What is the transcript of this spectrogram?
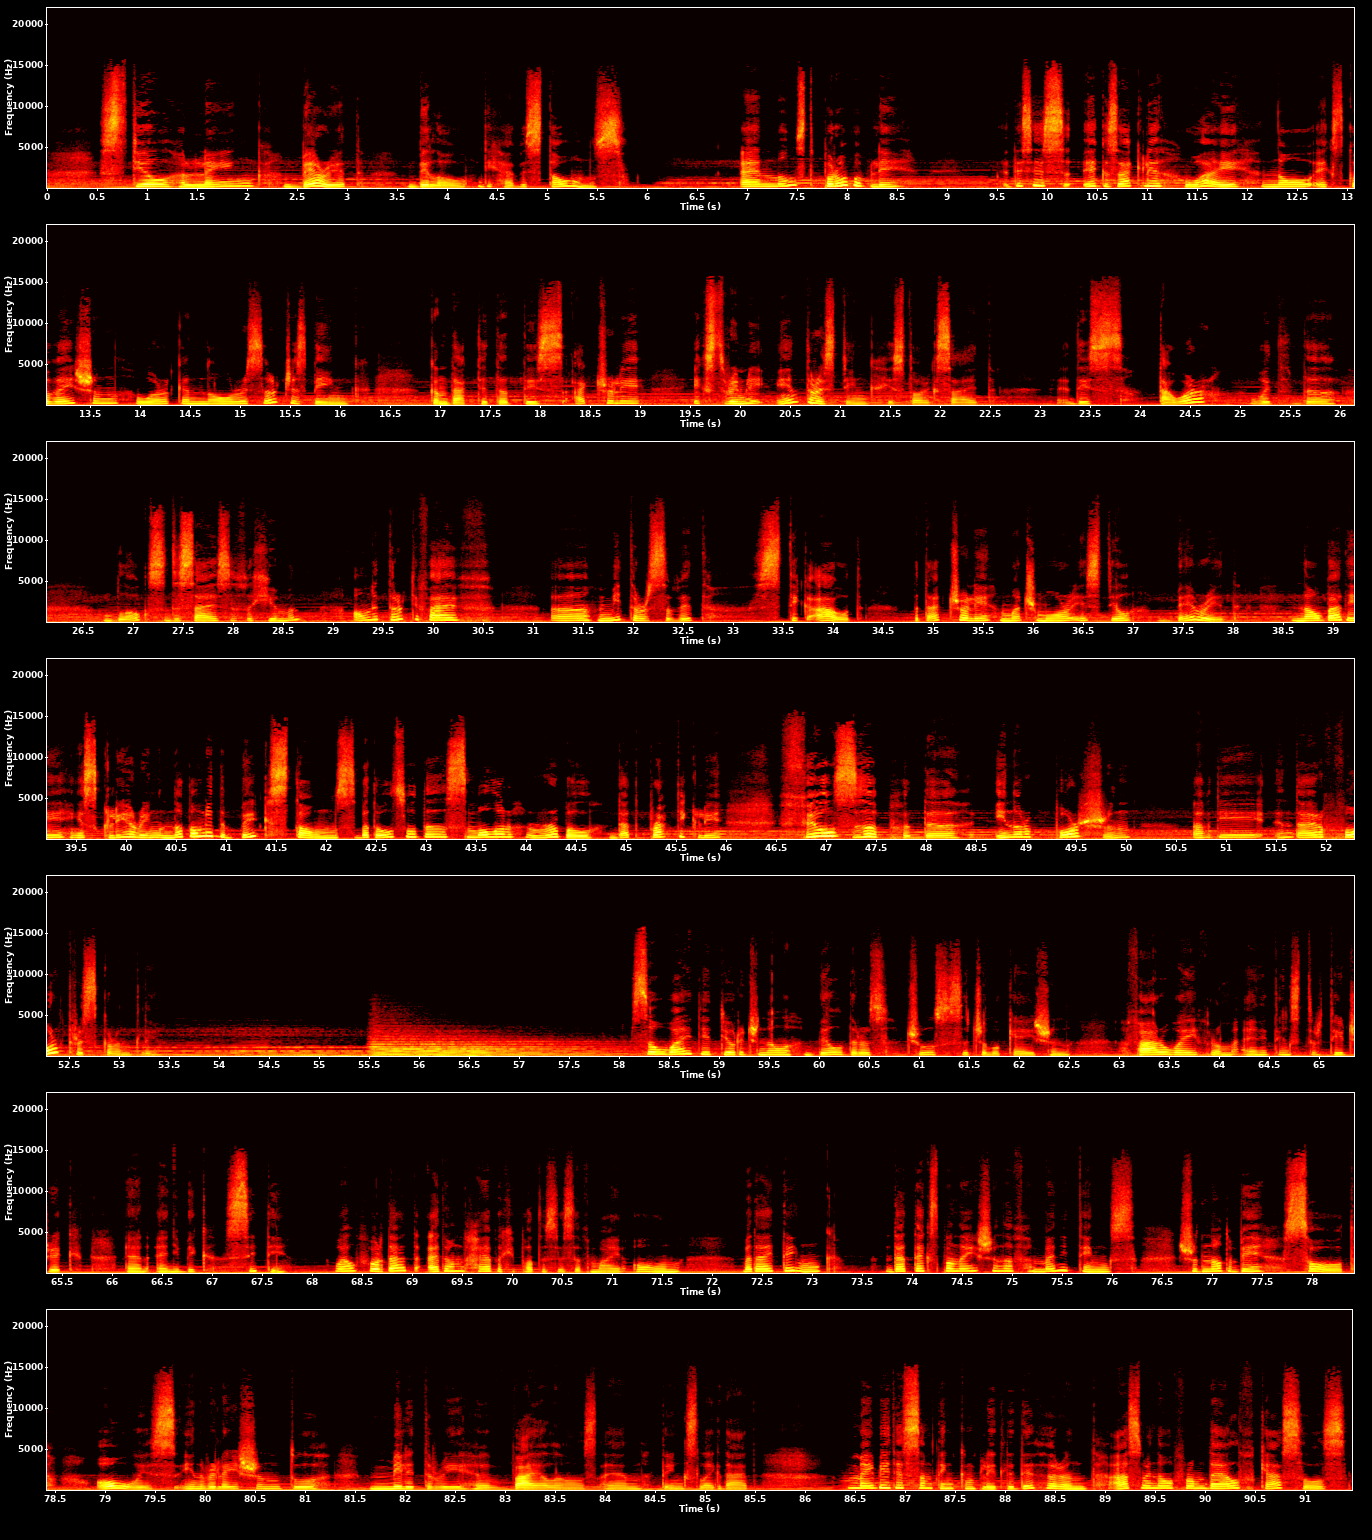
still laying buried below the heavy stones. And most probably, this is exactly why no excavation work and no research is being conducted at this actually extremely interesting historic site this tower with the blocks the size of a human only 35 uh, meters of it stick out but actually much more is still buried nobody is clearing not only the big stones but also the smaller rubble that practically fills up the inner portion of the entire fortress currently. So why did the original builders choose such a location, far away from anything strategic and any big city? Well, for that I don't have a hypothesis of my own, but I think that the explanation of many things should not be sought always in relation to military uh, violence and things like that. Maybe it is something completely different. As we know from the elf castles,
